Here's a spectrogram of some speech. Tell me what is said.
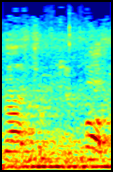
干什么？你报。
